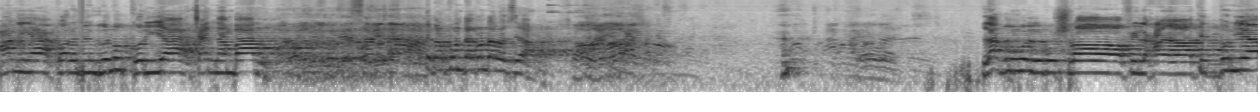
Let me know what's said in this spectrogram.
মানিয়া করিয়া, চার নাম্বার। এবার কোনটা কোনটা রয়েছে লাহুল বুশরা হায়াতিদ দুনিয়া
